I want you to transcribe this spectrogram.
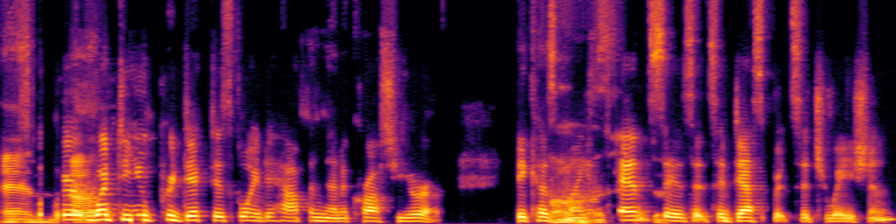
And so where, uh, what do you predict is going to happen then across Europe? Because my uh, sense yeah. is it's a desperate situation.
